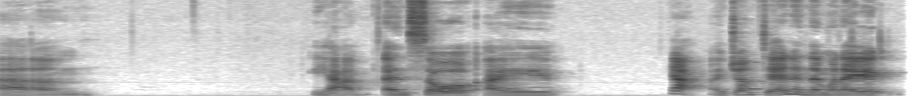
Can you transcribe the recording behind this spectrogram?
Um, yeah. And so I, yeah, I jumped in. And then when I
